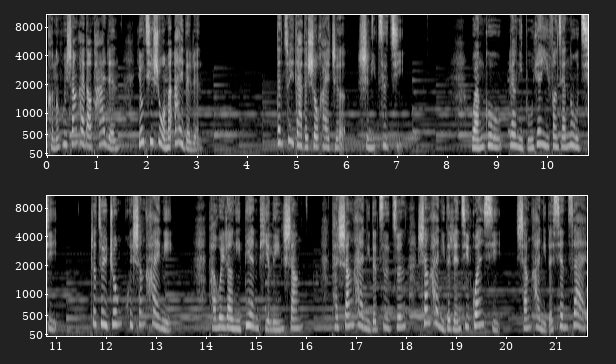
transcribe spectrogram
可能会伤害到他人，尤其是我们爱的人。但最大的受害者是你自己。顽固让你不愿意放下怒气，这最终会伤害你。它会让你遍体鳞伤，它伤害你的自尊，伤害你的人际关系，伤害你的现在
